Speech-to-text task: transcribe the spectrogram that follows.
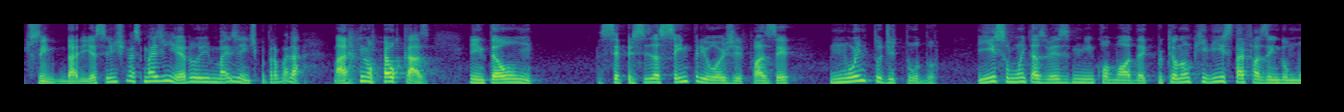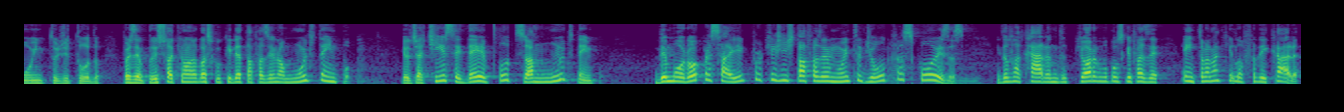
sim, daria se a gente tivesse mais dinheiro e mais gente pra trabalhar, mas não é o caso. Então, você precisa sempre hoje fazer muito de tudo. E isso muitas vezes me incomoda, porque eu não queria estar fazendo muito de tudo. Por exemplo, isso aqui é um negócio que eu queria estar fazendo há muito tempo. Eu já tinha essa ideia, putz, há muito tempo. Demorou para sair porque a gente estava fazendo muito de outras coisas. Então eu falei, cara, que hora eu vou conseguir fazer? Entrou naquilo. Eu falei, cara,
